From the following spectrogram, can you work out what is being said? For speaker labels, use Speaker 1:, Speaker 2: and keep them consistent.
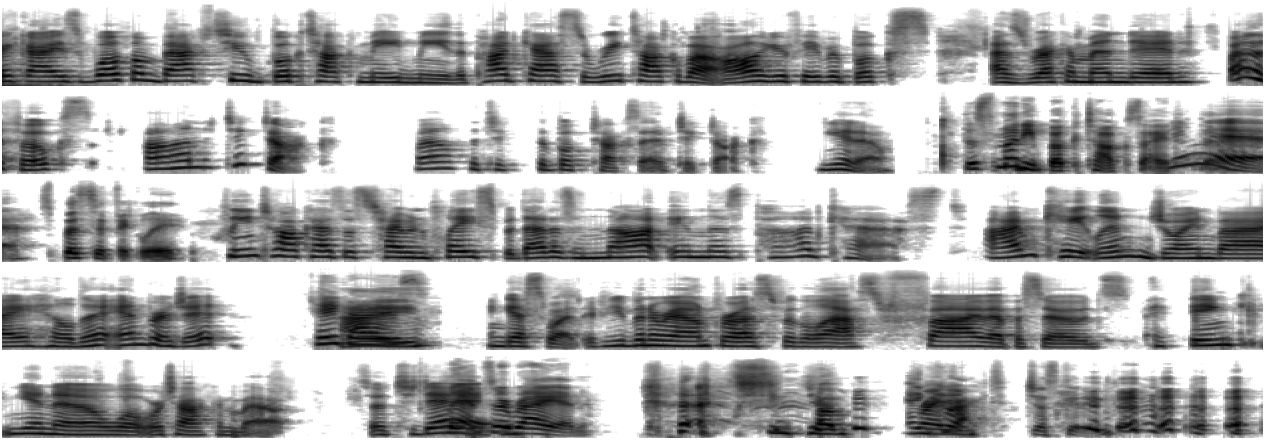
Speaker 1: right, guys, welcome back to BookTok Made Me, the podcast where we talk about all your favorite books as recommended by the folks on TikTok. Well, the, t- the BookTok side of TikTok, you know.
Speaker 2: The smutty BookTok side. though,
Speaker 1: Yeah.
Speaker 2: specifically.
Speaker 1: Clean Talk has its time and place, but that is not in this podcast. I'm Caitlin, joined by Hilda and Bridget.
Speaker 2: Hey
Speaker 3: Hi.
Speaker 2: guys.
Speaker 1: And guess what? If you've been around for us for the last five episodes, I think you know what we're talking about. So today,
Speaker 2: Lance Orion.
Speaker 1: She jumped right in.
Speaker 3: Just kidding.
